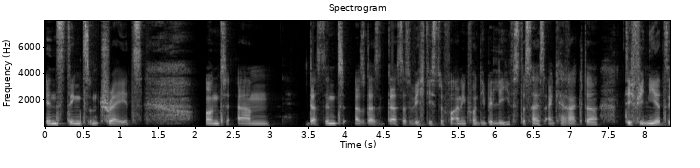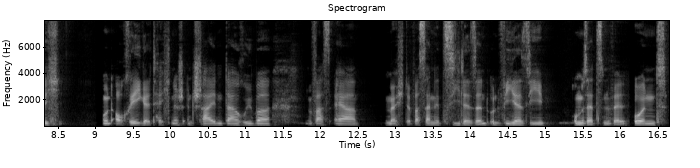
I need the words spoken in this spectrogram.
Instincts und Traits. Und ähm, das sind, also das, das ist das Wichtigste vor allen Dingen von die Beliefs. Das heißt, ein Charakter definiert sich und auch regeltechnisch entscheidend darüber, was er möchte, was seine Ziele sind und wie er sie umsetzen will. Und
